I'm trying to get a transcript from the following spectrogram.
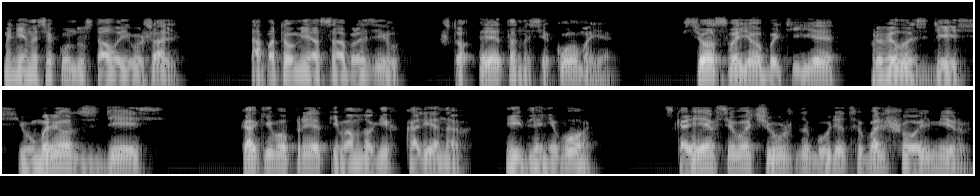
Мне на секунду стало его жаль. А потом я сообразил, что это насекомое все свое бытие провело здесь и умрет здесь, как его предки во многих коленах, и для него, скорее всего, чуждо будет большой мир,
